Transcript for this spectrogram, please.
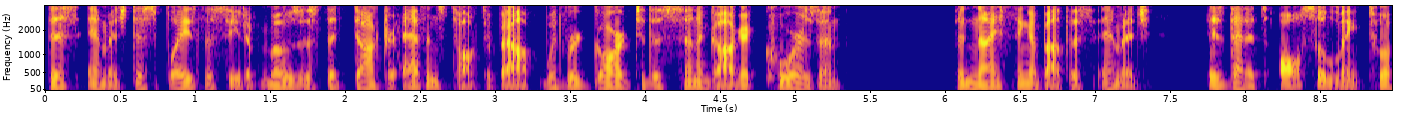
This image displays the seat of Moses that Dr. Evans talked about with regard to the synagogue at Chorazin. The nice thing about this image is that it's also linked to a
